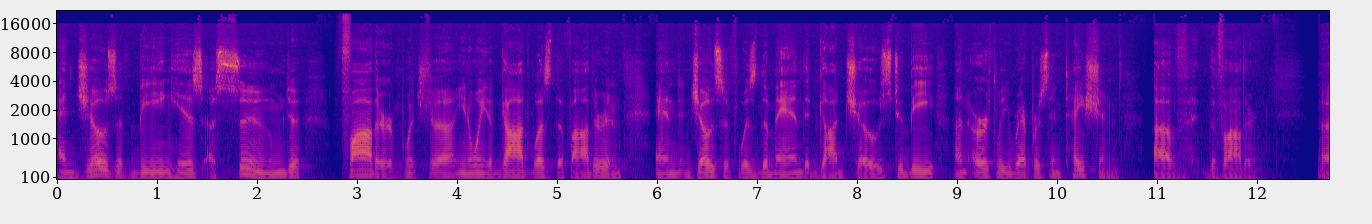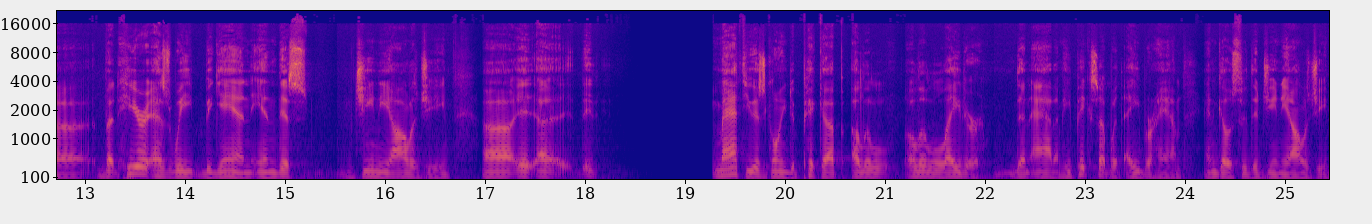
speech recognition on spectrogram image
and Joseph being his assumed father, which, uh, you know, God was the father, and, and Joseph was the man that God chose to be an earthly representation of the Father. Uh, but here, as we began in this genealogy, uh, it, uh, it, Matthew is going to pick up a little, a little later than Adam. He picks up with Abraham and goes through the genealogy.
